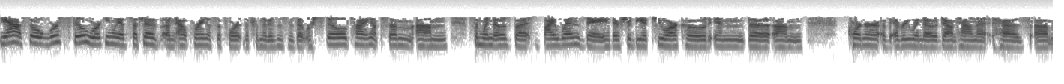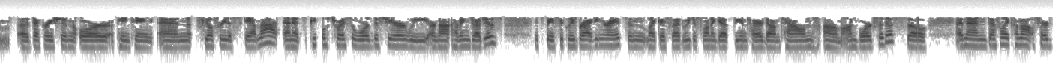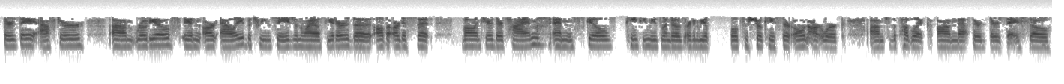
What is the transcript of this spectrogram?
Yeah, so we're still working. We had such a, an outpouring of support from the businesses that we're still tying up some um, some windows. But by Wednesday, there should be a QR code in the um, corner of every window downtown that has um, a decoration or a painting, and feel free to scan that. And it's People's Choice Award this year. We are not having judges. It's basically bragging rights, and like I said, we just want to get the entire downtown um, on board for this. So, and then definitely come out third Thursday after um, rodeo in Art Alley between Sage and WYO Theater. The all the artists that volunteered their time and skills painting these windows are going to be able to showcase their own artwork um, to the public on that third Thursday. So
